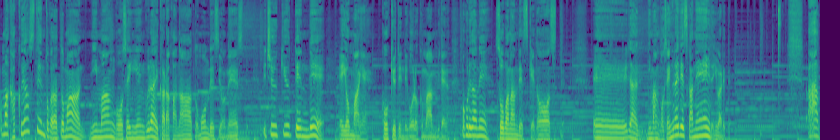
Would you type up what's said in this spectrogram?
まあ、格安店とかだとまあ、2万5千円ぐらいからかなと思うんですよね、つって。で、中級店で4万円。高級店で5、6万みたいな。まあ、これがね、相場なんですけど、つって。えー、じゃあ2万5千円ぐらいですかねみたいな言われて。あ、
